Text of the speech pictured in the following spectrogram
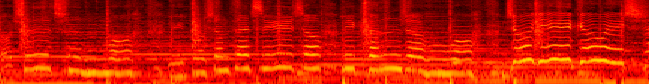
保持沉默。你不想太计较，你看着我，就一个微笑，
